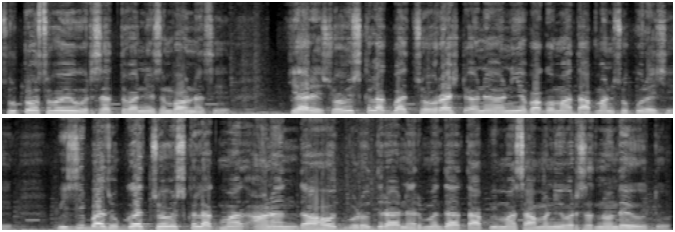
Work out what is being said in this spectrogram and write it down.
છૂટો છવાયો વરસાદ થવાની સંભાવના છે. જ્યારે ચોવીસ કલાક બાદ સૌરાષ્ટ્ર અને અન્ય ભાગોમાં તાપમાન સૂકું રહેશે. બીજી બાજુ ગત ચોવીસ કલાકમાં આણંદ, દાહોદ, વડોદરા, નર્મદા, તાપીમાં સામાન્ય વરસાદ નોંધાયો હતો.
